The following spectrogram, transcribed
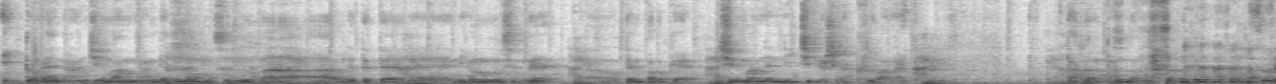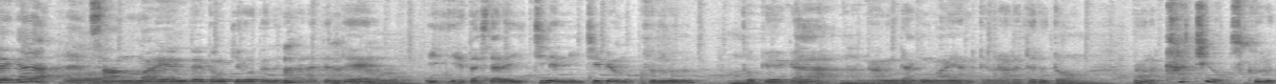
1個ね何十万何百万もするのが売れてて、ね日本のね、はい。あの電波時計、はい。10万年に1秒しか狂わないと、はい。だから何なんだそれが3万円でドン・キホーテで売られてて、い下手したら1年に1秒も狂う時計が何百万円って売られてると、だから価値を作る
